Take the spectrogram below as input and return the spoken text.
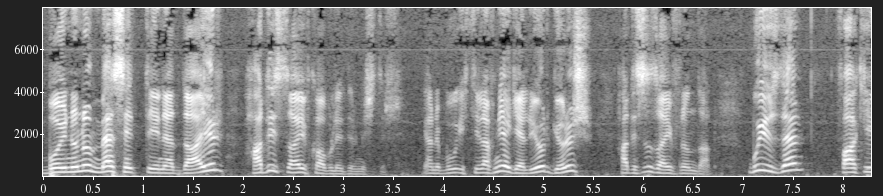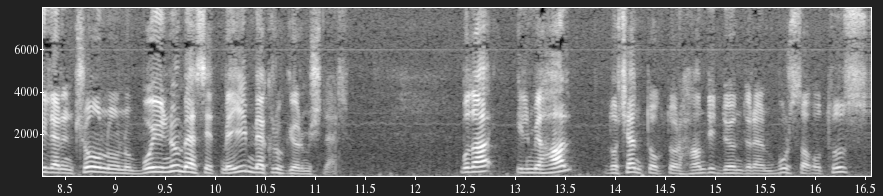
boynunu meshettiğine dair hadis zayıf kabul edilmiştir. Yani bu ihtilaf niye geliyor? Görüş hadisin zayıflığından. Bu yüzden fakirlerin çoğunluğunun boyunu meshetmeyi mekruh görmüşler. Bu da ilmihal doçent doktor Hamdi Döndüren Bursa 30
